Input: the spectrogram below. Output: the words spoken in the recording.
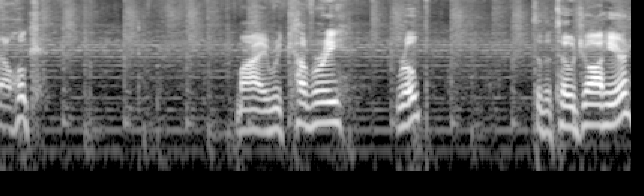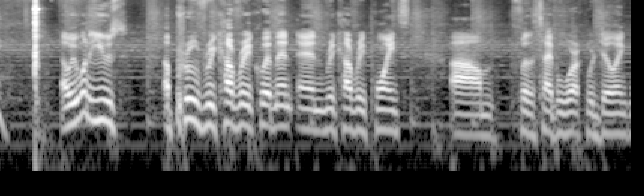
And I'll hook my recovery rope to the tow jaw here. Now we want to use approved recovery equipment and recovery points um, for the type of work we're doing.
